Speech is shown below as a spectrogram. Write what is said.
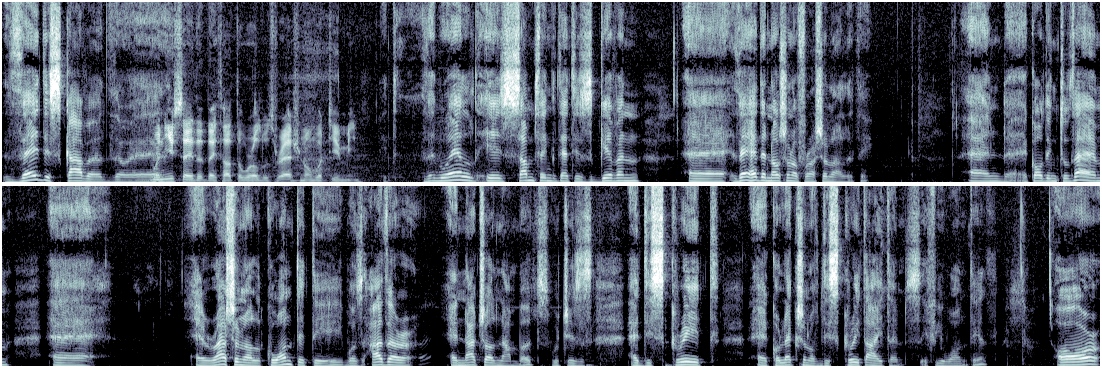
they discovered the. when you say that they thought the world was rational, what do you mean? the world is something that is given. Uh, they had a notion of rationality, and uh, according to them, uh, a rational quantity was either a natural numbers, which is a discrete a collection of discrete items, if you want it, or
